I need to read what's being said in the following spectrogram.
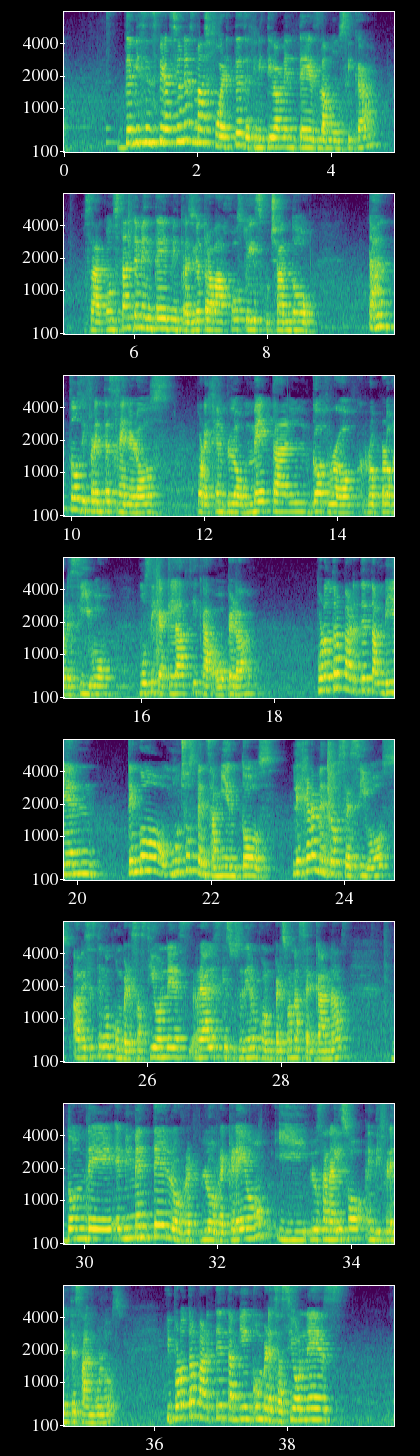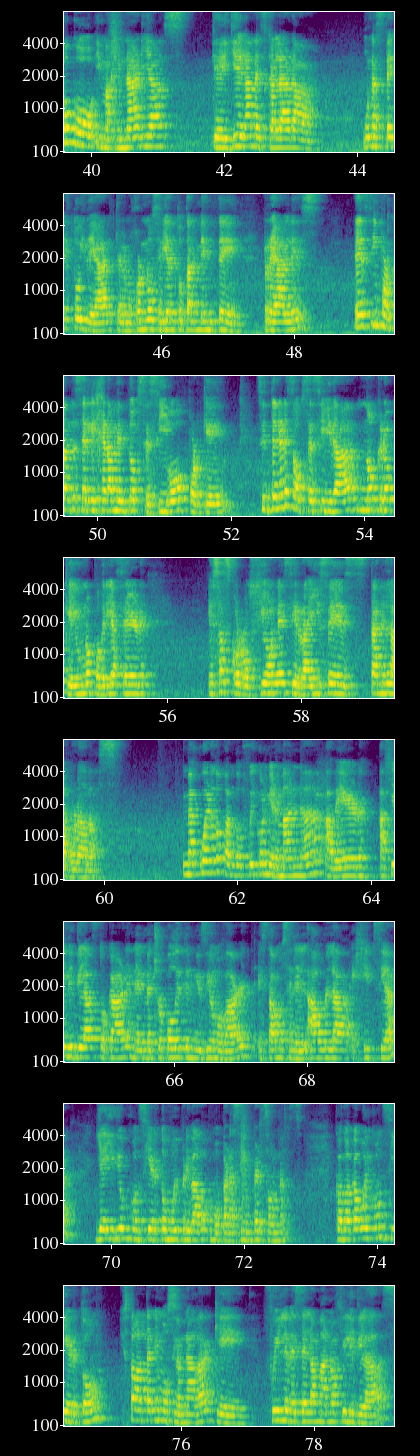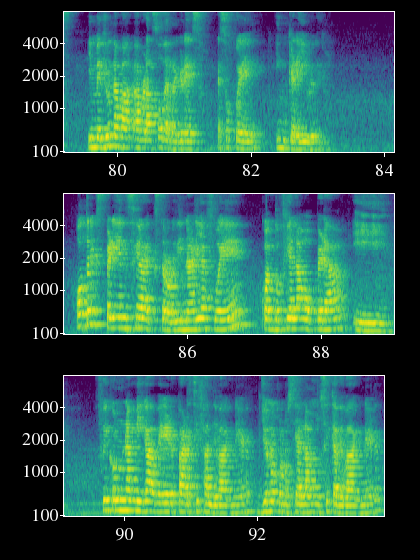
De mis inspiraciones más fuertes definitivamente es la música. O sea, constantemente mientras yo trabajo estoy escuchando tantos diferentes géneros, por ejemplo, metal, goth rock, rock progresivo, música clásica, ópera. Por otra parte, también tengo muchos pensamientos ligeramente obsesivos. A veces tengo conversaciones reales que sucedieron con personas cercanas, donde en mi mente los lo recreo y los analizo en diferentes ángulos. Y por otra parte, también conversaciones poco imaginarias que llegan a escalar a un aspecto ideal que a lo mejor no serían totalmente reales. Es importante ser ligeramente obsesivo porque sin tener esa obsesividad no creo que uno podría hacer esas corrosiones y raíces tan elaboradas. Me acuerdo cuando fui con mi hermana a ver a Philip Glass tocar en el Metropolitan Museum of Art. Estábamos en el aula egipcia y ahí dio un concierto muy privado como para 100 personas. Cuando acabó el concierto, yo estaba tan emocionada que fui y le besé la mano a Philip Glass y me dio un abrazo de regreso. Eso fue increíble. Otra experiencia extraordinaria fue cuando fui a la ópera y fui con una amiga a ver Parsifal de Wagner. Yo no conocía la música de Wagner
